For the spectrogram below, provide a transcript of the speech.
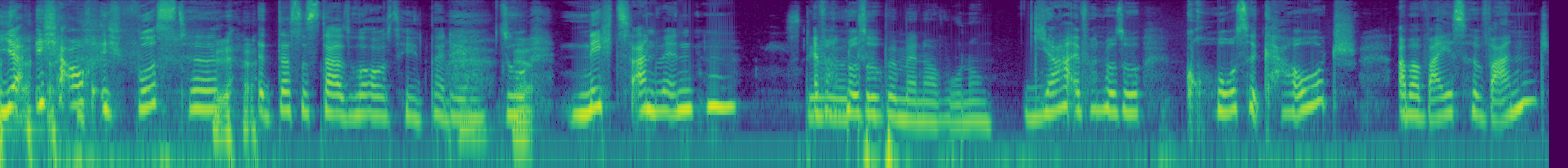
Ja, ich auch. Ich wusste, Ja. dass es da so aussieht bei dem. So Ja. nichts anwenden. Einfach nur so- Männerwohnung. Ja, einfach nur so große Couch, aber weiße Wand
